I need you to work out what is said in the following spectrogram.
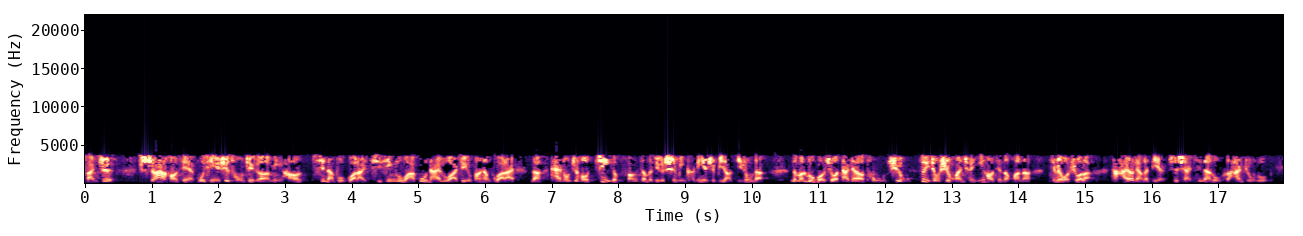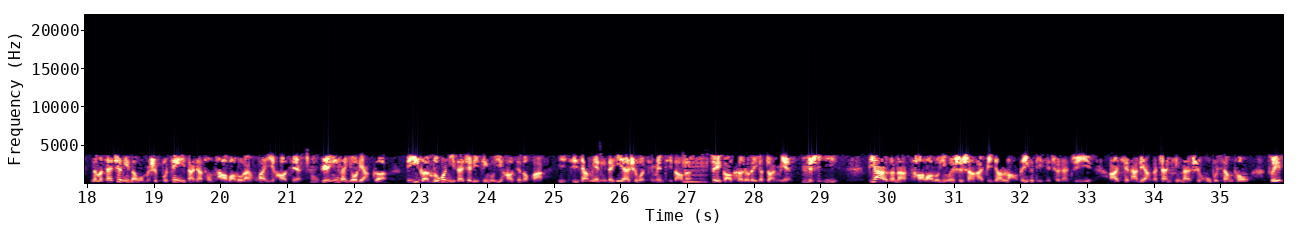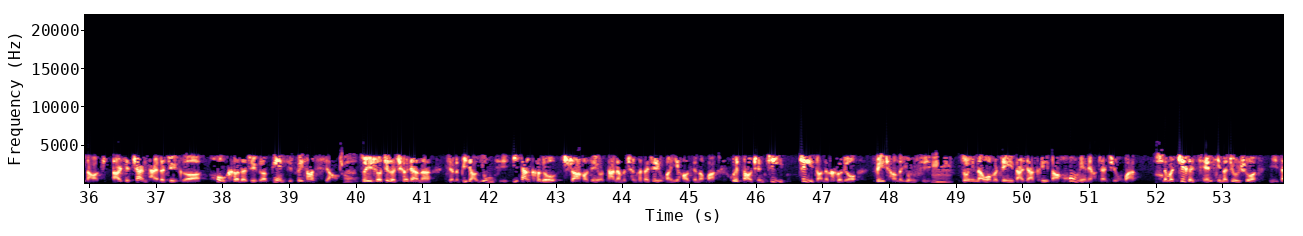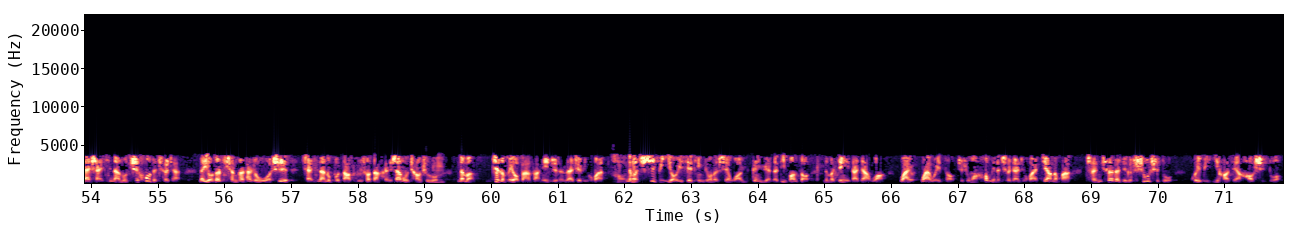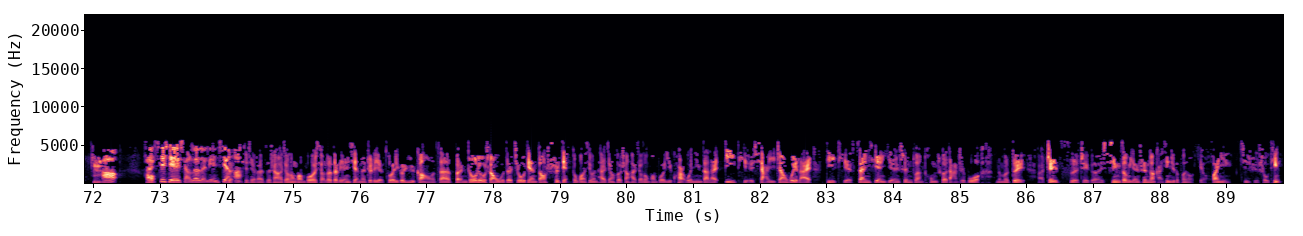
反之。十二号线目前也是从这个闵行西南部过来，七星路啊、固奈路啊这个方向过来。那开通之后，这个方向的这个市民肯定也是比较集中的。那么如果说大家要通去最终是换成一号线的话呢，前面我说了，它还有两个点是陕西南路和汉中路。那么在这里呢，我们是不建议大家从漕宝路来换一号线。原因呢有两个，第一个，如果你在这里进入一号线的话，你即将面临的依然是我前面提到的最高客流的一个断面，这是一。第二个呢，漕宝路因为是上海比较老的一个地铁车站之一，而且它两个站厅呢是互不相通，所以导而且站台的这个候客的这个面积非常小，所以说这个车站呢显得比较拥挤。一旦客流十二号线有大量的乘客在这里换一号线的话，会造成这一这一段的客流非常的拥挤。嗯，所以呢，我们建议大家可以到后面两站去换。那么这个前提呢，就是说你在陕西南路之后的车站。那有的乘客他说我是陕西南路不到，比如说到衡山路、常熟路，那么这个没有办法，你只能在这里换。好，那么势必有一些听众呢是要往更远的地方走，那么建议大家往外外围走，就是往后面的车站去换。这样的话，乘车的这个舒适度会比一号线好许多。嗯好。好，谢谢小乐的连线啊！谢谢来自上海交通广播小乐的连线。那这里也做一个预告，在本周六上午的九点到十点，东广新闻台将和上海交通广播一块儿为您带来地铁下一站未来地铁三线延伸段通车大直播。那么对啊，这次这个新增延伸段感兴趣的朋友，也欢迎继续收听。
